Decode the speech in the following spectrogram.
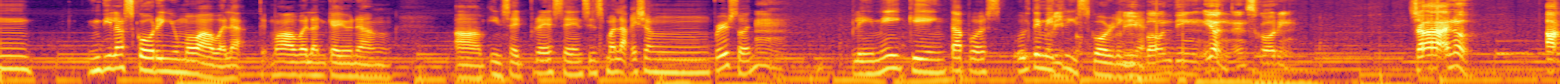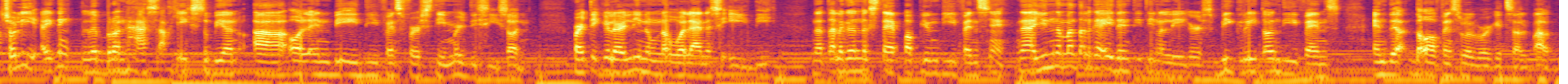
hindi lang scoring yung mawawala. Mawawalan kayo ng um, inside presence since malaki siyang person. Mm playmaking, tapos ultimately Re- scoring Rebounding, yan. yun, and scoring. Tsaka ano, actually, I think LeBron has a case to be an uh, All-NBA defense first teamer this season. Particularly nung nawala na si AD na talagang nag-step up yung defense niya. Eh. Na yun naman talaga identity ng Lakers. Big rate on defense and the, the offense will work itself out.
